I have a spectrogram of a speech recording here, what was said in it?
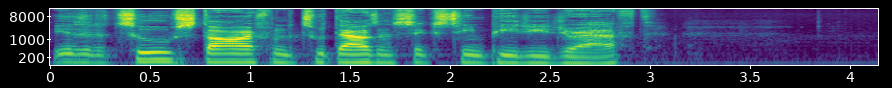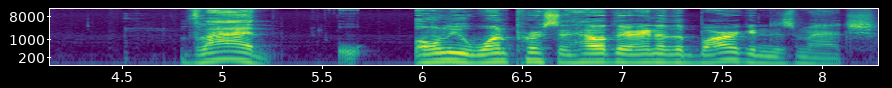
These are the two stars from the 2016 PG draft. Vlad, only one person held their end of the bargain this match.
